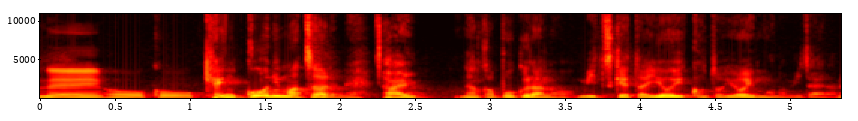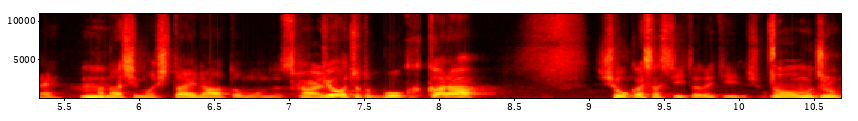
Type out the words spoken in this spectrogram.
ね。おこう健康にまつわるね、はい。なんか僕らの見つけた良いこと良いものみたいなね、うん話もしたいなと思うんですけど、はい今日はちょっと僕から紹介させていただいていいでしょうか？ああ、もちろん、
